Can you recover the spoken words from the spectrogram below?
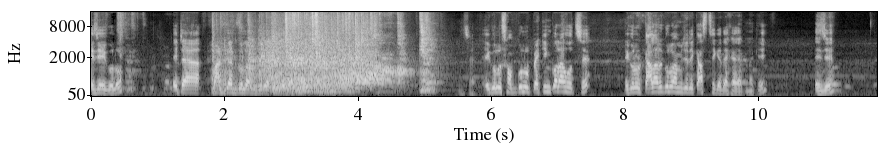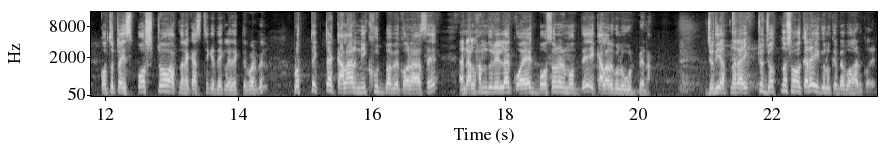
এই যে এগুলো, এটা মাঠগাটগুলো আমি যদি আপনাকে দেখাই। আচ্ছা। এগুলো সবগুলো প্যাকিং করা হচ্ছে। এগুলোর কালারগুলো আমি যদি কাছ থেকে দেখাই আপনাকে। এই যে, কতটা স্পষ্ট আপনারা কাছ থেকে দেখলে দেখতে পারবেন। প্রত্যেকটা কালার নিখুঁতভাবে করা আছে। অ্যান্ড আলহামদুলিল্লাহ কয়েক বছরের মধ্যে এই কালারগুলো উঠবে না। যদি আপনারা একটু যত্ন সহকারে এগুলোকে ব্যবহার করেন।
